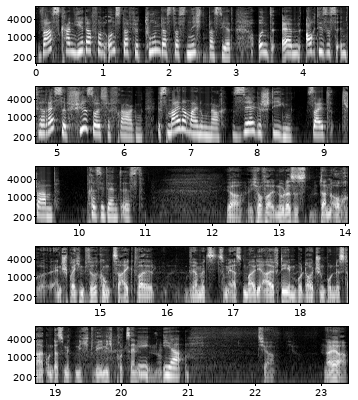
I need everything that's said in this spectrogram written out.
was kann jeder von uns dafür tun, dass das nicht passiert? Und ähm, auch dieses Interesse für solche Fragen ist meiner Meinung nach sehr gestiegen, seit Trump Präsident ist. Ja, ich hoffe halt nur, dass es dann auch entsprechend Wirkung zeigt, weil wir haben jetzt zum ersten Mal die AfD im Deutschen Bundestag und das mit nicht wenig Prozenten. Ne? Ja. Tja, naja.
